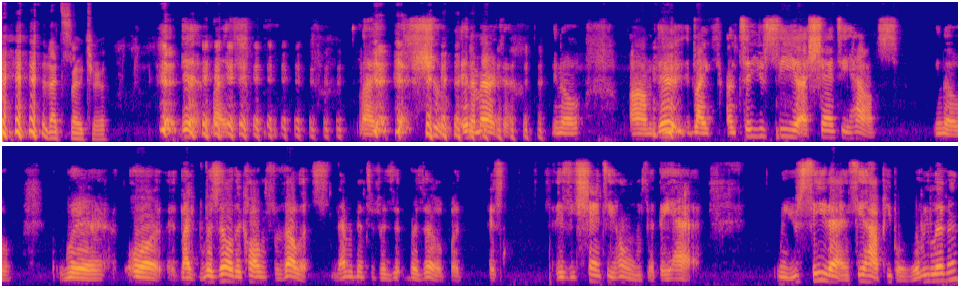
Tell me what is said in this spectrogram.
That's so true. Yeah, like like shoot in America, you know, um, there like until you see a shanty house, you know, where or like Brazil they call them favelas. Never been to Brazil, but it's these shanty homes that they have. When you see that and see how people really living,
